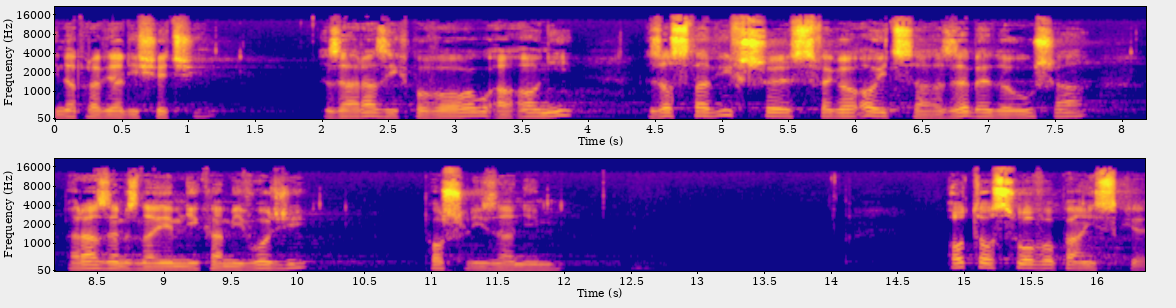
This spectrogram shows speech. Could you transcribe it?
i naprawiali sieci. Zaraz ich powołał, a oni, zostawiwszy swego ojca Zebedeusza razem z najemnikami w łodzi, poszli za nim. Oto słowo Pańskie.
